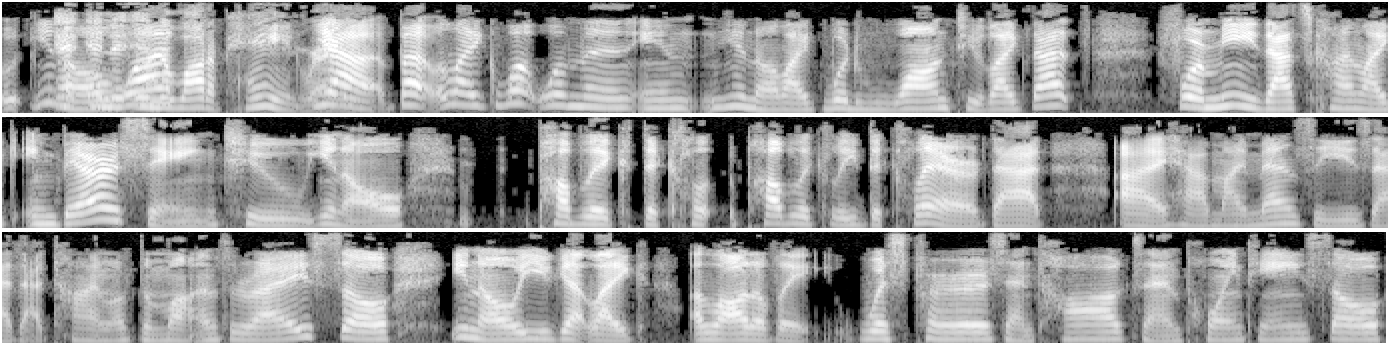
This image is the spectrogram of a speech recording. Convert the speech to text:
uh, you know, and, and what, in a lot of pain, right? yeah, but like what woman in you know like would want to like that? For me, that's kind of like embarrassing to you know public publicly declare that I have my menses at that time of the month, right? So you know you get like a lot of like whispers and talks and pointing. So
